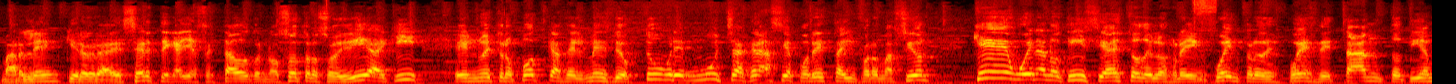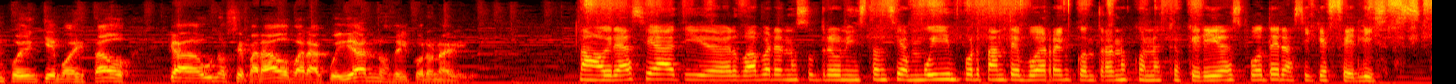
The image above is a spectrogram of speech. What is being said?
Marlene, quiero agradecerte que hayas estado con nosotros hoy día aquí en nuestro podcast del mes de octubre. Muchas gracias por esta información Qué buena noticia esto de los reencuentros después de tanto tiempo en que hemos estado cada uno separado para cuidarnos del coronavirus. No, gracias a ti, de verdad para nosotros es una instancia muy importante poder reencontrarnos con nuestros queridos Spotter, así que felices.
